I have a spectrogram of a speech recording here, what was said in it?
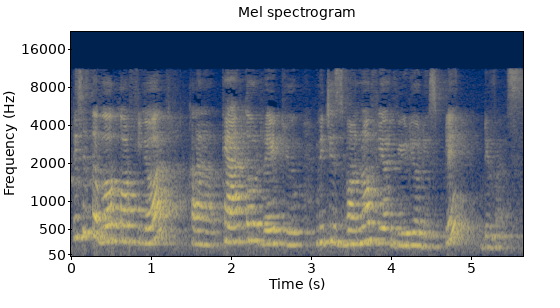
This is the work of your uh, cathode ray tube which is one of your video display device.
